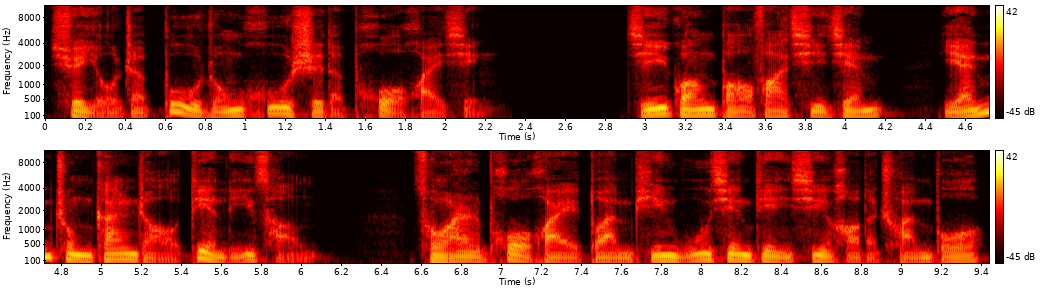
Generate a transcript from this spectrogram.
却有着不容忽视的破坏性。极光爆发期间，严重干扰电离层。从而破坏短频无线电信号的传播，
